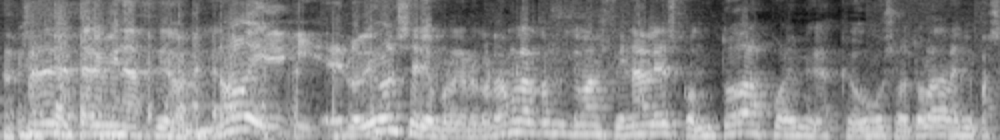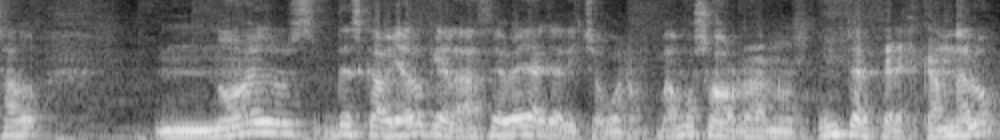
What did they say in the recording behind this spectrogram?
predeterminación? ¿No? Y, y, eh, lo digo en serio, porque recordamos las dos últimas finales con todas las polémicas que hubo, sobre todo la del año pasado. No es descabellado que la ACB haya dicho, bueno, vamos a ahorrarnos un tercer escándalo,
